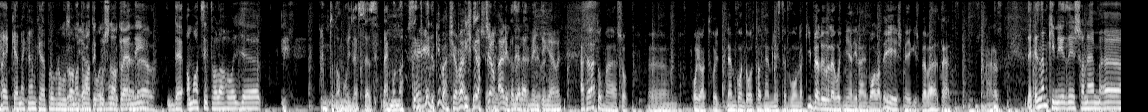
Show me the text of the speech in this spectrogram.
hackernek nem kell programozó matematikusnak lenni, de a macit valahogy nem tudom, hogy lesz ez. Megmondom. Én kíváncsian várjuk. Kíváncsian várjuk az eredményt, igen. Hogy Hát látunk már sok ö, olyat, hogy nem gondoltad, nem nézted volna ki belőle, hogy milyen irányba halad, és mégis bevált, tehát simán az De ez nem kinézés, hanem ö,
